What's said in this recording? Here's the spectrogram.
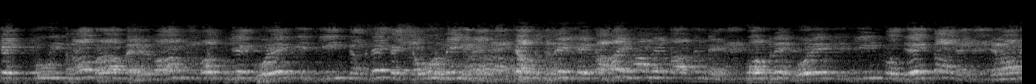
कि तू इतना बड़ा पहलवान और तुझे घोड़े की सीन कसने का शौर नहीं है। जब उसने ये कहा, इमाम कासिम ने, वो अपने घोड़े की सीन को देखता है। इमाम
